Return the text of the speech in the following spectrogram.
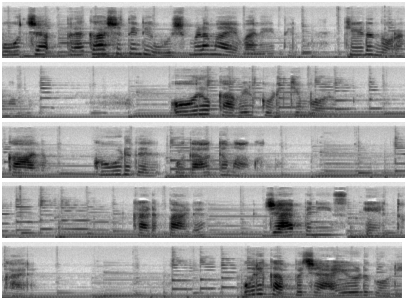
പൂച്ച പ്രകാശത്തിന്റെ ഊഷ്മളമായ വലയത്തിൽ കിടന്നുറങ്ങുന്നു. ഓരോ കവിൾ കുടിക്കുമ്പോഴും കാലം കൂടുതൽ ഉദാത്തമാകുന്നു. കടപ്പാട് ജാപ്പനീസ് എഴുത്തുകാരൻ. ഒരു കപ്പ് ചായയോടുകൂടി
